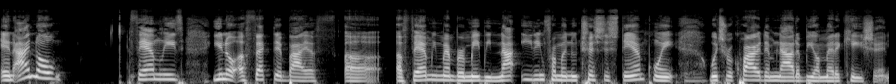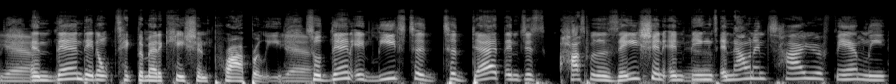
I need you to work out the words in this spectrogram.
and i know families you know affected by a uh, a family member maybe not eating from a nutritious standpoint which required them now to be on medication Mm-hmm. Yeah. and then they don't take the medication properly Yeah. so then it leads to to death and just hospitalization and Yeah. things and now an entire family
